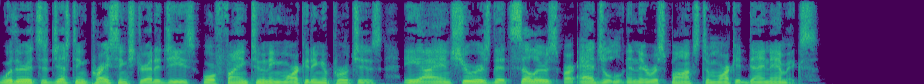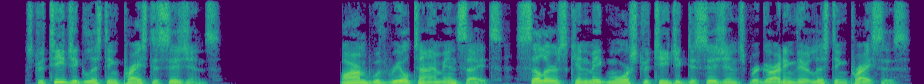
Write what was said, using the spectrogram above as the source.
Whether it's adjusting pricing strategies or fine tuning marketing approaches, AI ensures that sellers are agile in their response to market dynamics. Strategic listing price decisions. Armed with real time insights, sellers can make more strategic decisions regarding their listing prices.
